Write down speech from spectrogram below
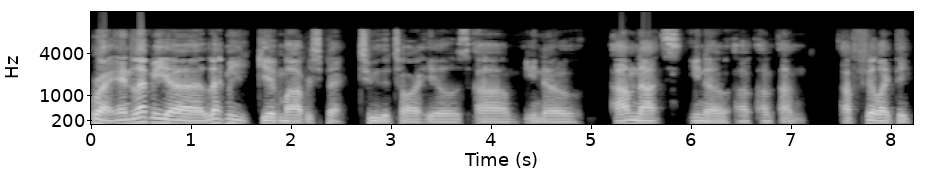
Right. And let me, uh, let me give my respect to the Tar Heels. Um, you know, I'm not, you know, I, I'm, I'm, I feel like they,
